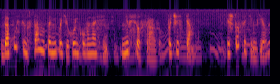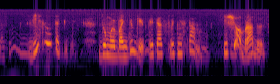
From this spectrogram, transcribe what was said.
допустим, станут они потихоньку выносить. Не все сразу, по частям. И что с этим делать? Висли утопить? Думаю, бандюги препятствовать не станут. Еще обрадуются.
